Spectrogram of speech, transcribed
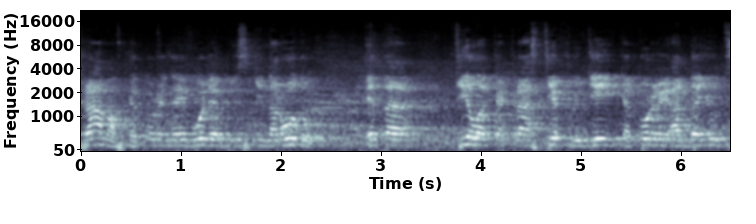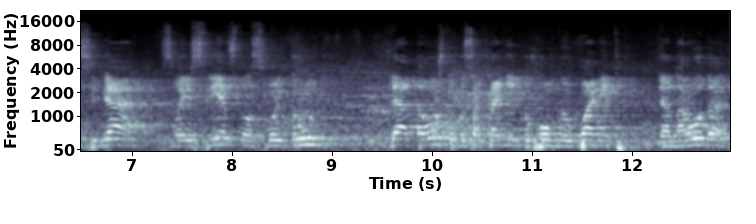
храмов, которые наиболее близки народу, это дело как раз тех людей, которые отдают себя, свои средства, свой труд для того, чтобы сохранить духовную память для народа,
